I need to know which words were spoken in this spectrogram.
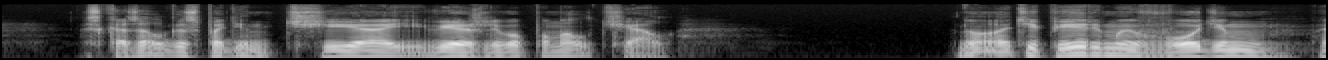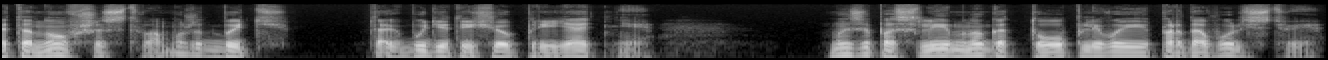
— сказал господин Чиа вежливо помолчал. Ну а теперь мы вводим это новшество, может быть, так будет еще приятнее. Мы запасли много топлива и продовольствия.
